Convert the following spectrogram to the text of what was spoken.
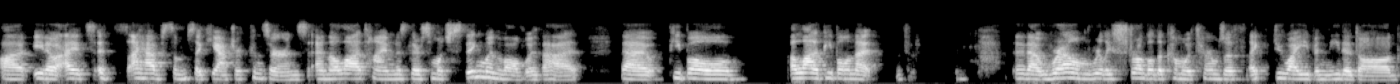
Uh, you know, I, it's, it's, I have some psychiatric concerns, and a lot of times there's so much stigma involved with that that people, a lot of people in that that realm really struggled to come with terms with like, do I even need a dog?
